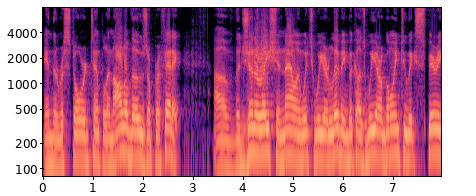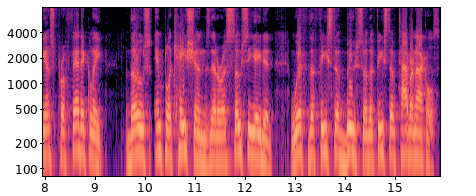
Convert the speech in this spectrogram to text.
in the restored temple. And all of those are prophetic of the generation now in which we are living because we are going to experience prophetically those implications that are associated with the Feast of Booths or the Feast of Tabernacles.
